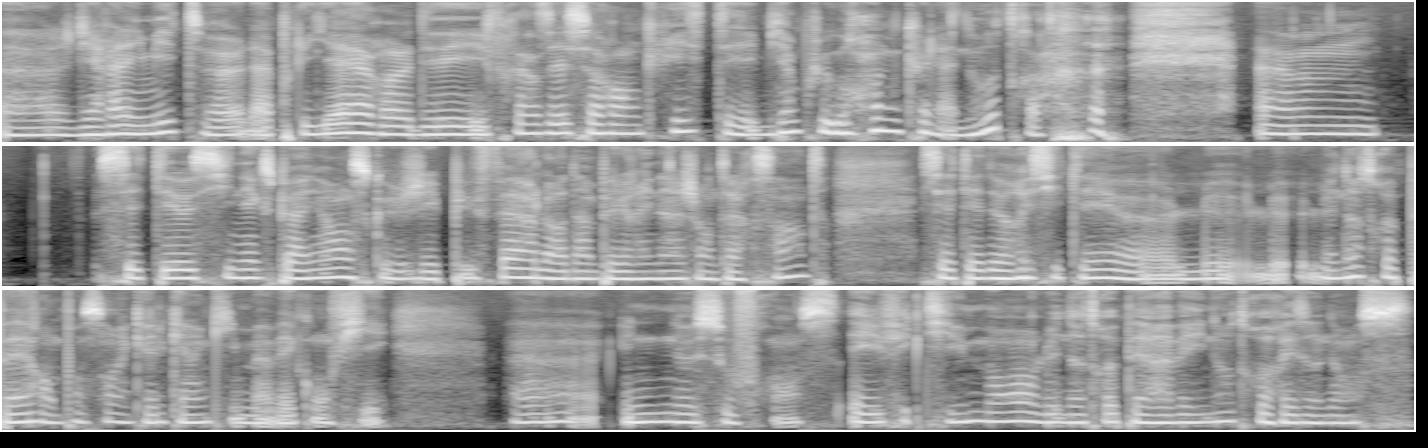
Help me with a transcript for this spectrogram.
Euh, je dirais à la limite, la prière des frères et sœurs en Christ est bien plus grande que la nôtre. C'était aussi une expérience que j'ai pu faire lors d'un pèlerinage en Terre Sainte. C'était de réciter le, Notre Père en pensant à quelqu'un qui m'avait confié une souffrance. Et effectivement, le Notre Père avait une autre résonance.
